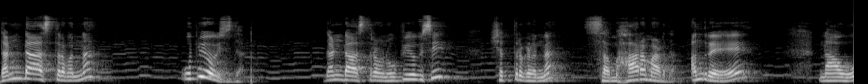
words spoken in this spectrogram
ದಂಡಾಸ್ತ್ರವನ್ನು ಉಪಯೋಗಿಸಿದ. ದಂಡಾಸ್ತ್ರವನ್ನು ಉಪಯೋಗಿಸಿ ಶತ್ರುಗಳನ್ನು ಸಂಹಾರ ಮಾಡ್ದ. ಅಂದರೆ ನಾವು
